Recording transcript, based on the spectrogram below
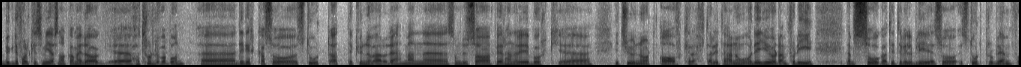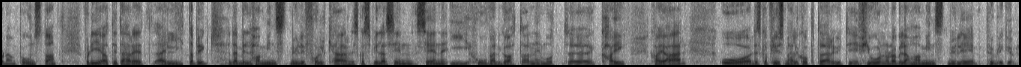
Bygdefolket som vi har snakka med i dag, eh, har trodd det var bånd. Eh, det virker så stort at det kunne være det. Men eh, som du sa, Per Henry Borch i True North avkrefter dette her nå. Og det gjør de fordi de så at dette ville bli så et stort problem for dem på onsdag. Fordi at dette her er ei lita bygd. De vil ha minst mulig folk her. Det skal spilles inn scene i hovedgata ned mot kai, kaia her. Og det skal flys med helikopter ute i fjorden, og da vil de ha minst mulig publikum.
